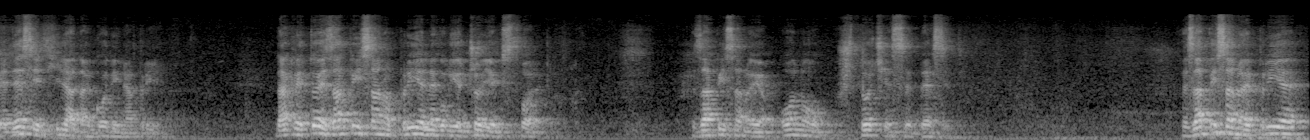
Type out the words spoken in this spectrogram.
50.000 godina prije. Dakle, to je zapisano prije nego li je čovjek stvoren zapisano je ono što će se desiti. Zapisano je prije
